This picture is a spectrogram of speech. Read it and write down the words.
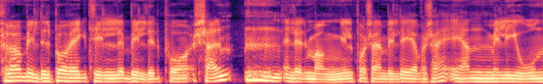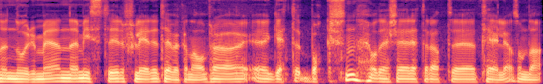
Fra bilder på vegg til bilder på skjerm, eller mangel på skjermbilde i og for seg. En million nordmenn mister flere TV-kanaler fra eh, Get-boksen, og det skjer etter at eh, Telia, som da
